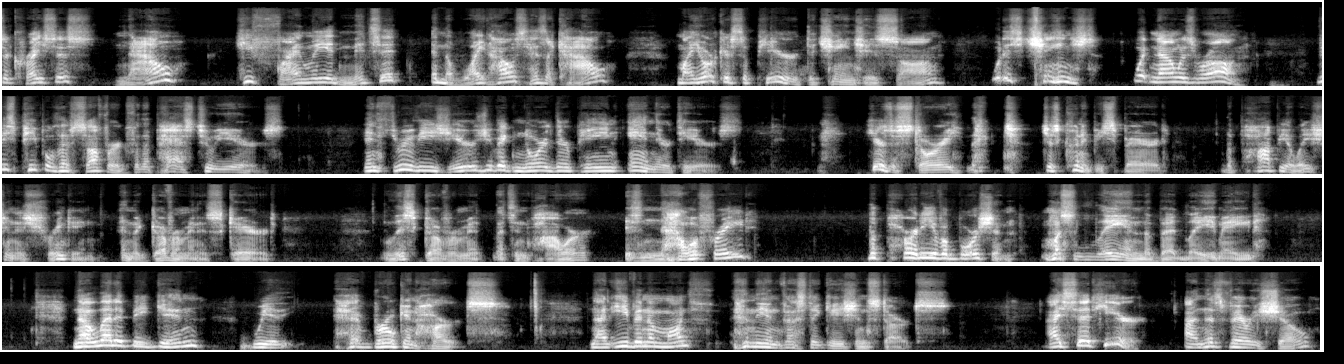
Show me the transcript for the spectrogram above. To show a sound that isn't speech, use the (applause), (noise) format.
It's a crisis? Now? He finally admits it, and the White House has a cow? Mayorkas appeared to change his song. What has changed? What now is wrong? These people have suffered for the past two years. And through these years, you've ignored their pain and their tears. Here's a story that just couldn't be spared. The population is shrinking and the government is scared. This government that's in power is now (laughs) afraid? The party of abortion must lay in the bed they made. Now let it begin. We have broken hearts. Not even a month, and the investigation starts. I said here on this very show,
